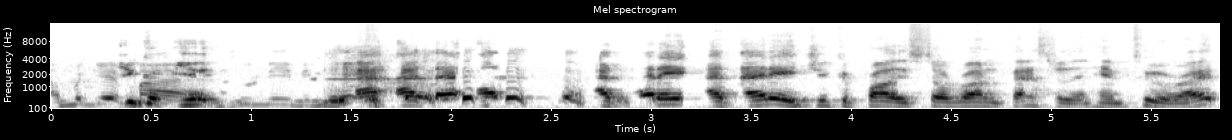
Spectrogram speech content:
I'm gonna get You could- mine. you- You, need to could, get. at, at that at, at that age, at that age, you could probably still run faster than him too, right?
